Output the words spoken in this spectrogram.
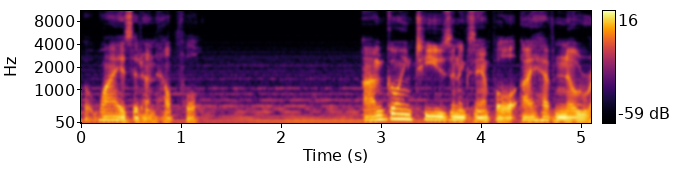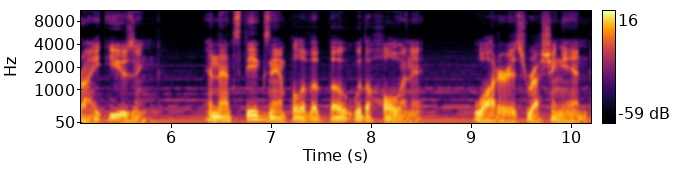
But why is it unhelpful? I'm going to use an example I have no right using, and that's the example of a boat with a hole in it. Water is rushing in,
